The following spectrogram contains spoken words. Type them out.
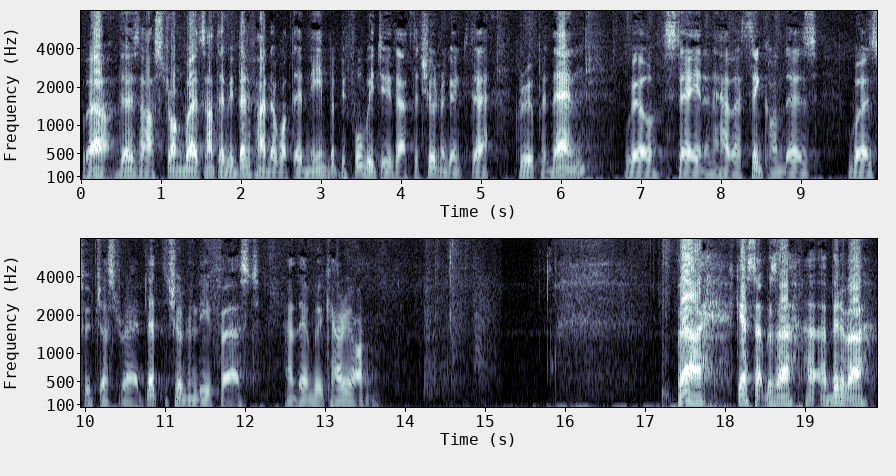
Well, those are strong words, aren't they? We better find out what they mean, but before we do that, the children are going to their group and then we'll stay in and have a think on those words we've just read. Let the children leave first and then we'll carry on. Well, I guess that was a, a, a bit of a,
